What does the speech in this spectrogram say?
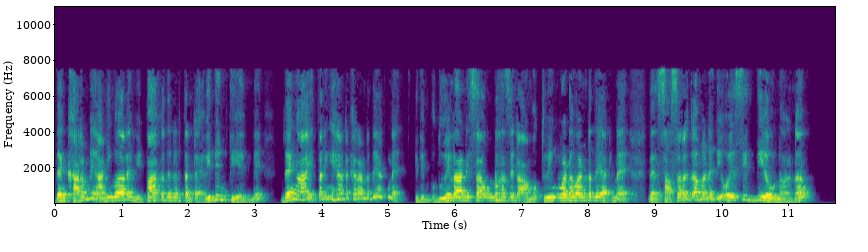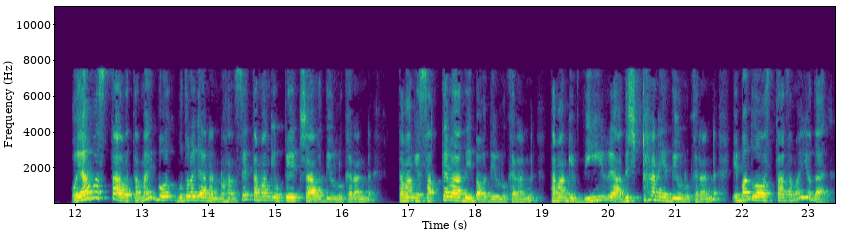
දැන් කර්මය අනිවාර්යෙන් විපාක දෙන තැනට ඇවිදින් තියෙන්නේ. දැන් ආ එතනින් එහාට කරන්න දෙයක් නැහැ. ඉතින් බුදු වෙලා නිසා උන්වහන්සේට අමුතුවෙන් වඩවන්න දෙයක් නැහැ. දැන් සසර ගමනේදී ওই සිද්ධිය වුණා නම් ඔය අවස්ථාව තමයි බුදුරජාණන් වහන්සේ තමන්ගේ උපේක්ෂාව දියුණු කරන්න, තමන්ගේ සත්‍යවාදී බව දියුණු කරන්න, තමන්ගේ වීරය අදිෂ්ඨානය දියුණු කරන්න ඒ බඳු අවස්ථා තමයි යොදාගන්නේ.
